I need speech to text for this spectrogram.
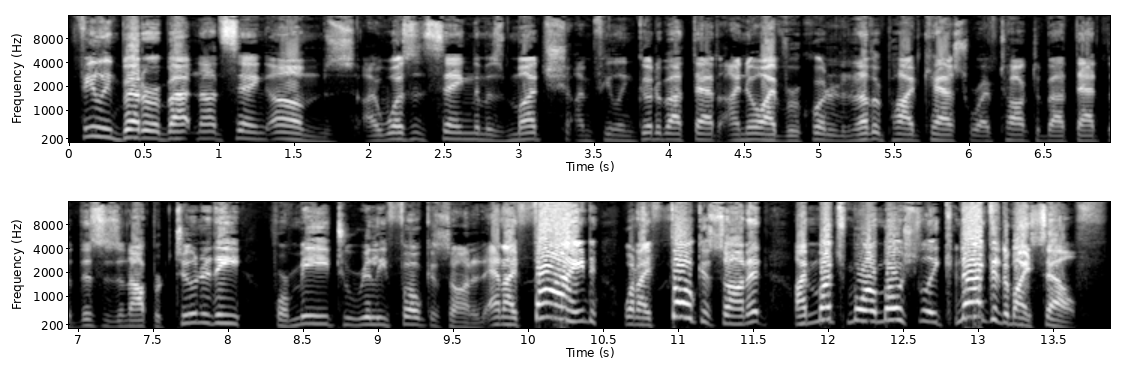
Feeling better about not saying ums. I wasn't saying them as much. I'm feeling good about that. I know I've recorded another podcast where I've talked about that, but this is an opportunity for me to really focus on it. And I find when I focus on it, I'm much more emotionally connected to myself.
